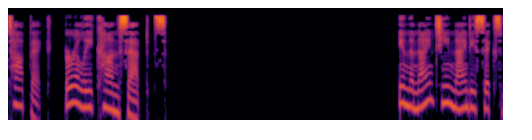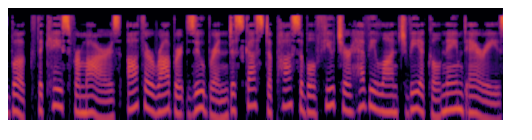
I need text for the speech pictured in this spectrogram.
Topic: Early concepts. In the 1996 book The Case for Mars, author Robert Zubrin discussed a possible future heavy launch vehicle named Ares.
